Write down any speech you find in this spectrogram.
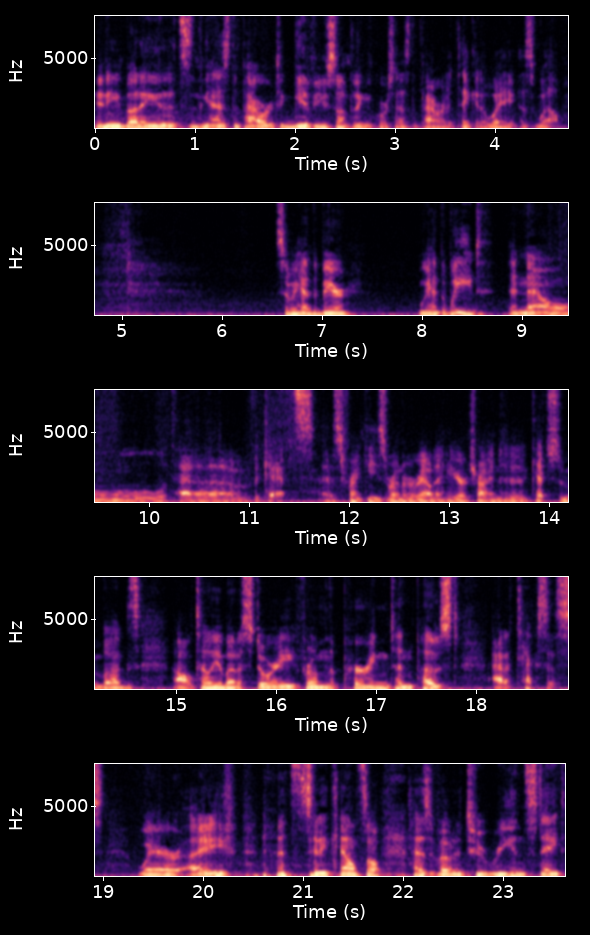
anybody that has the power to give you something, of course, has the power to take it away as well. So we had the beer, we had the weed, and now let's have the cats. As Frankie's running around in here trying to catch some bugs, I'll tell you about a story from the Purrington Post out of Texas, where a city council has voted to reinstate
